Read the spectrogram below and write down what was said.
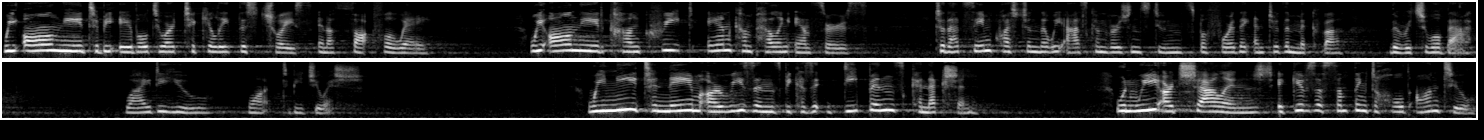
We all need to be able to articulate this choice in a thoughtful way. We all need concrete and compelling answers to that same question that we ask conversion students before they enter the mikveh, the ritual bath Why do you want to be Jewish? We need to name our reasons because it deepens connection. When we are challenged, it gives us something to hold on to.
